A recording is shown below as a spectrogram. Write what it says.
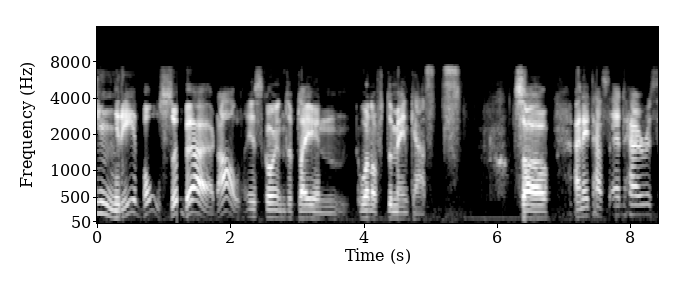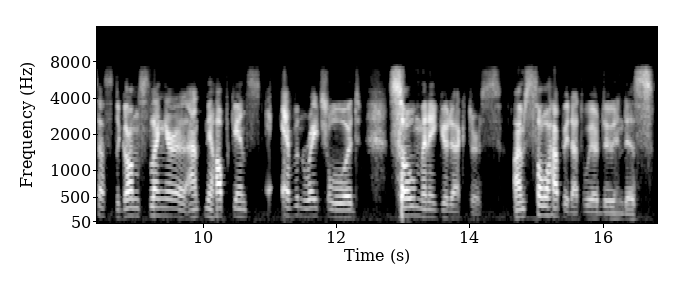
Ingrid Bolsø Berdal is going to play in one of the main casts. So, and it has Ed Harris as the gunslinger, Anthony Hopkins, Evan Rachel Wood, so many good actors. I'm so happy that we are doing this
